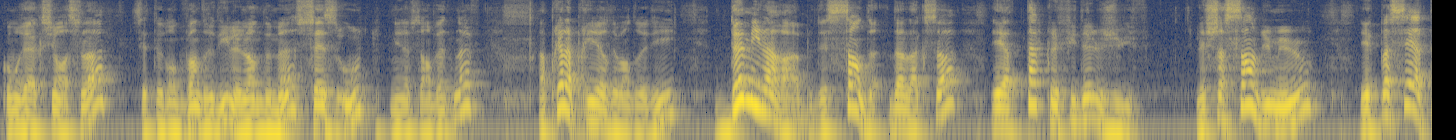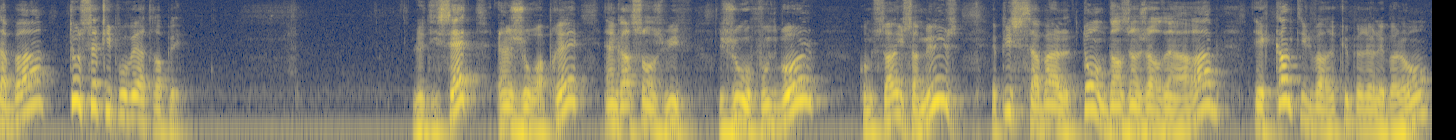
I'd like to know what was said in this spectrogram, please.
comme réaction à cela, c'était donc vendredi, le lendemain, 16 août 1929, après la prière de vendredi, 2000 Arabes descendent d'Al-Aqsa et attaquent les fidèles juifs, les chassant du mur et passaient à tabac tout ce qu'ils pouvaient attraper. Le 17, un jour après, un garçon juif joue au football, comme ça il s'amuse, et puis sa balle tombe dans un jardin arabe, et quand il va récupérer les ballons,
